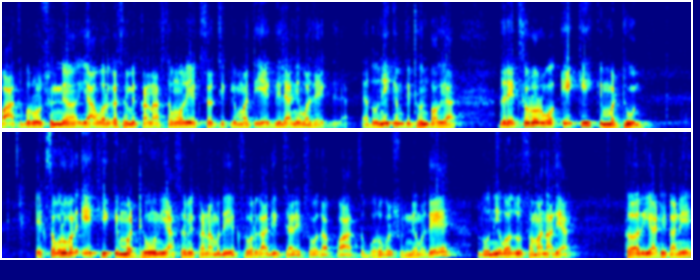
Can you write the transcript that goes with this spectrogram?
पाच बरोबर शून्य या वर्ग समीकरणासमोर एक्सची किंमत एक दिल्या आणि वजा एक दिल्या या दोन्ही किमती ठेवून पाहूया जर एक्सबरोबर व एक ही किंमत ठेवून एक्सबरोबर एक ही किंमत ठेवून या समीकरणामध्ये एक्स वर्ग अधिक चार एक्स वजा पाच बरोबर शून्यमध्ये दोन्ही बाजू समान आल्या तर या ठिकाणी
